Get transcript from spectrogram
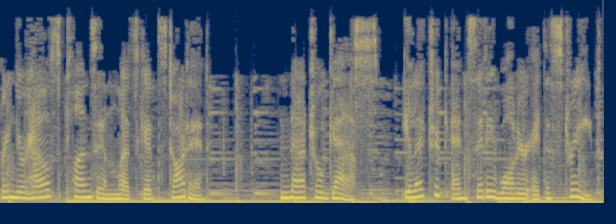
Bring your house plans and let's get started. Natural gas, electric and city water at the street.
